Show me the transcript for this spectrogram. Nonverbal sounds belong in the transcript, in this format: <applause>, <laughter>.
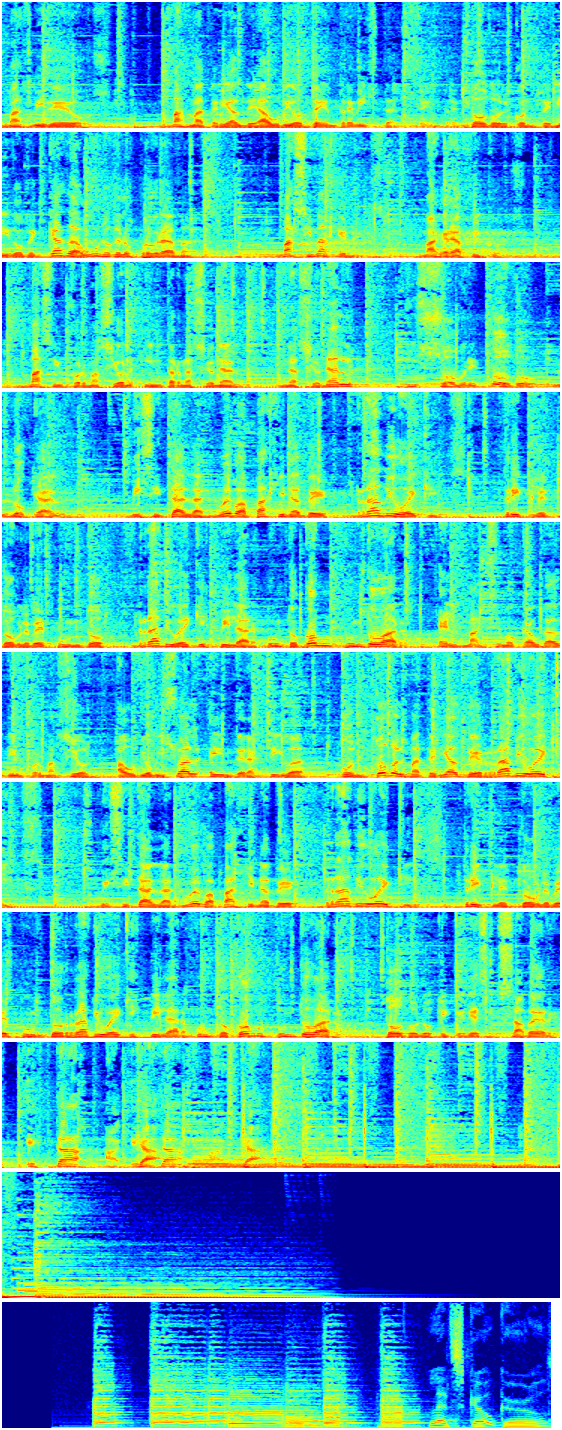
más videos, más material de audio de entrevistas, todo el contenido de cada uno de los programas, más imágenes, más gráficos, más información internacional, nacional y sobre todo local. Visita la nueva página de Radio X www.radioxpilar.com.ar El máximo caudal de información audiovisual e interactiva con todo el material de Radio X. Visita la nueva página de Radio X www.radioxpilar.com.ar Todo lo que querés saber está acá. Está acá. Let's go, girls.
